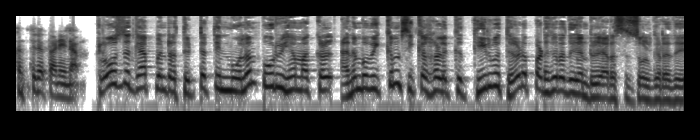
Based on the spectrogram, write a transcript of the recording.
கன்சிடர் பண்ணினேன். க்ளோஸ் த கேப் என்ற திட்டத்தின் மூலம் பூர்வீக மக்கள் அனுபவிக்கும் சிக்கல்களுக்கு தீர்வு தேடப்படுகிறது என்று அரசு சொல்கிறது.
